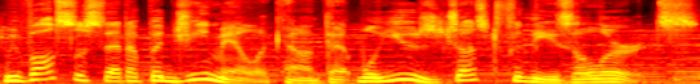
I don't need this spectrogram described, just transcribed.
We've also set up a Gmail account that we'll use just for these alerts.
